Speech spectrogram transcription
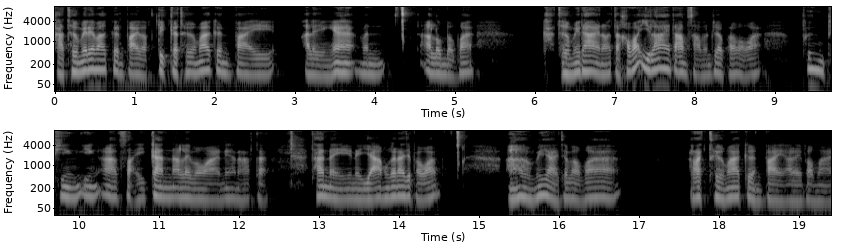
ขาดเธอไม่ได้มากเกินไปแบบติดกับเธอมากเกินไปอะไรอย่างเงี้ยมันอารมณ์แบบว่าขาดเธอไม่ได้เนาะแต่คำว่าอีไล่ตามสามัญจะแปลว่าพึ่งพิงอิงอาศัยกันอะไรประมาณเนี้ยนะครับ แต่ถ้าในในยะมันก็น่าจะแปลว่าเออไม่อยากจะแบบว่า รักเธอมากเกินไปอะไรประมาณ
